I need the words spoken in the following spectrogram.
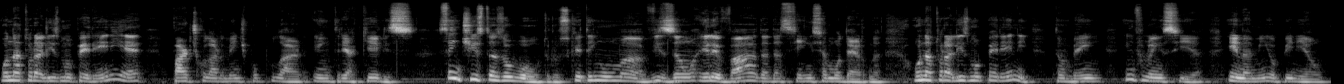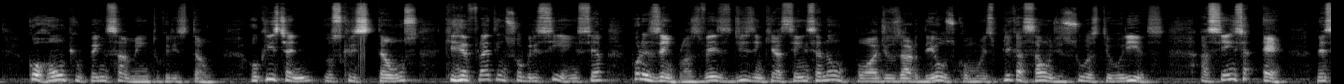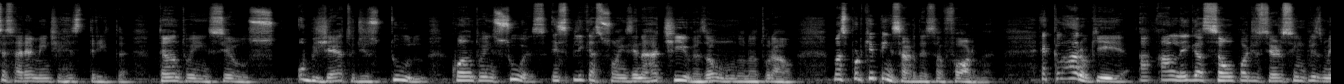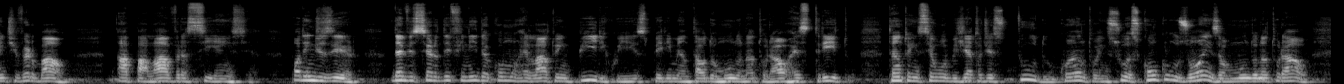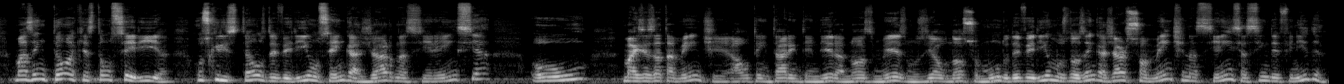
O naturalismo perene é particularmente popular entre aqueles cientistas ou outros que têm uma visão elevada da ciência moderna. O naturalismo perene também influencia e, na minha opinião, corrompe o pensamento cristão. Cristian... Os cristãos que refletem sobre ciência, por exemplo, às vezes dizem que a ciência não pode usar Deus como explicação de suas teorias. A ciência é necessariamente restrita, tanto em seus objeto de estudo quanto em suas explicações e narrativas ao mundo natural. Mas por que pensar dessa forma? É claro que a alegação pode ser simplesmente verbal. A palavra ciência. Podem dizer, deve ser definida como um relato empírico e experimental do mundo natural restrito, tanto em seu objeto de estudo quanto em suas conclusões ao mundo natural. Mas então a questão seria: os cristãos deveriam se engajar na ciência ou mais exatamente, ao tentar entender a nós mesmos e ao nosso mundo, deveríamos nos engajar somente na ciência assim definida?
